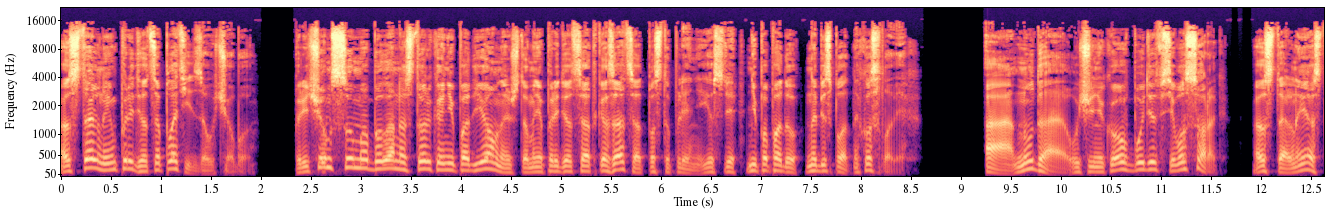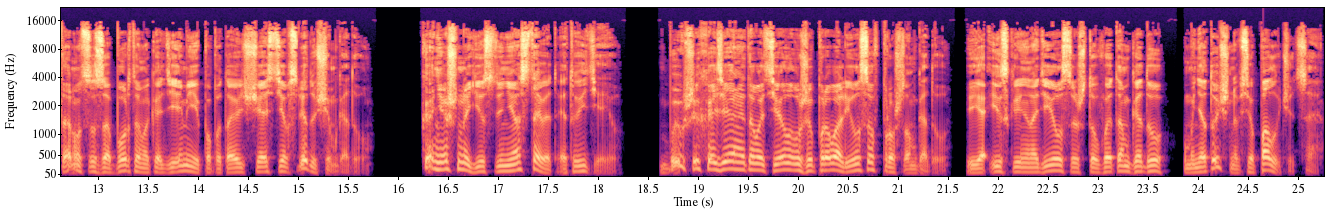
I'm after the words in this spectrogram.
Остальным придется платить за учебу. Причем сумма была настолько неподъемной, что мне придется отказаться от поступления, если не попаду на бесплатных условиях. А, ну да, учеников будет всего 40. Остальные останутся за бортом Академии и попытают счастье в следующем году. Конечно, если не оставят эту идею. Бывший хозяин этого тела уже провалился в прошлом году, и я искренне надеялся, что в этом году у меня точно все получится.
